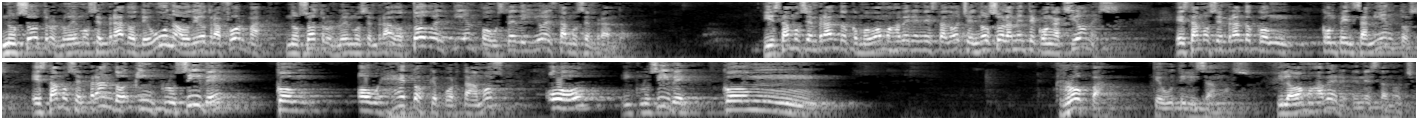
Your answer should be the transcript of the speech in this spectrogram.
Nosotros lo hemos sembrado de una o de otra forma, nosotros lo hemos sembrado. Todo el tiempo usted y yo estamos sembrando. Y estamos sembrando, como vamos a ver en esta noche, no solamente con acciones, estamos sembrando con, con pensamientos, estamos sembrando inclusive con objetos que portamos o inclusive con ropa que utilizamos. Y lo vamos a ver en esta noche.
